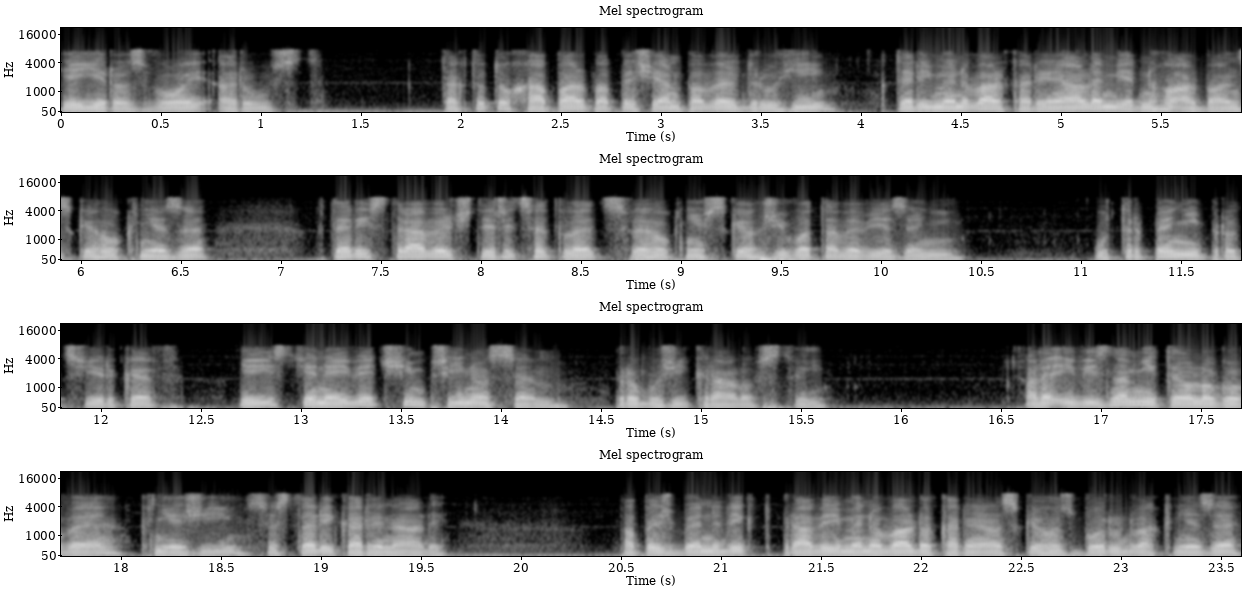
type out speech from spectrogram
její rozvoj a růst. Tak toto chápal papež Jan Pavel II., který jmenoval kardinálem jednoho albánského kněze, který strávil 40 let svého kněžského života ve vězení. Utrpení pro církev je jistě největším přínosem pro Boží království. Ale i významní teologové, kněží, se stali kardinály. Papež Benedikt právě jmenoval do kardinálského sboru dva kněze,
